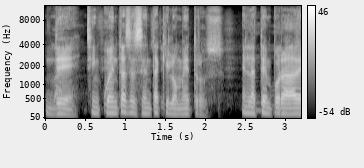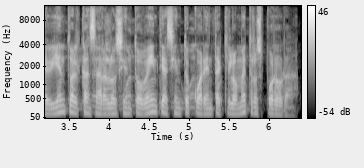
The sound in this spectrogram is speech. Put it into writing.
de 50 a 60 kilómetros. En la temporada de viento alcanzará los 120 a 140 kilómetros por hora.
